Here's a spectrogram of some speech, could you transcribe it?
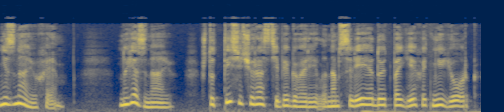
Не знаю, Хэм, но я знаю, что тысячу раз тебе говорила, нам следует поехать в Нью-Йорк,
